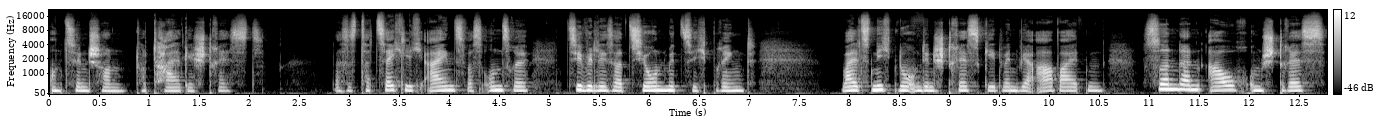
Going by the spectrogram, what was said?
und sind schon total gestresst. Das ist tatsächlich eins, was unsere Zivilisation mit sich bringt, weil es nicht nur um den Stress geht, wenn wir arbeiten, sondern auch um Stress,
